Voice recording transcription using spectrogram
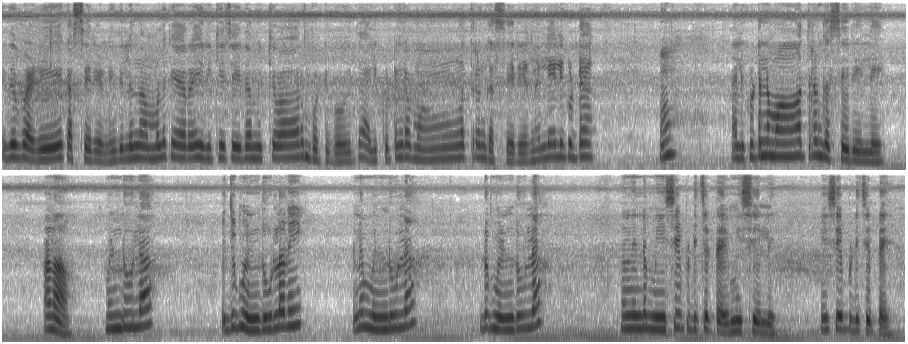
ഇത് പഴയ കസേരയാണ്. ഇതിൽ നമ്മൾ കയറി ഇരിക്കുക ചെയ്താൽ മിക്കവാറും പൊട്ടിപ്പോകും ഇത് അലിക്കുട്ടന്റെ മാത്രം കസേരയാണ്. അല്ലേ അലിക്കുട്ട? അലിക്കുട്ടന്റെ മാത്രം കസേരയല്ലേ? ആണോ? മിണ്ടൂല? ഇത് മിണ്ടൂല നീ? എന്നെ മിണ്ടൂല? ഇത് മിണ്ടൂല? നിന്റെ മീശയെ പിടിച്ചിട്ടെ? മീശയല്ലേ? മീശയെ പിടിച്ചിട്ടെ?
